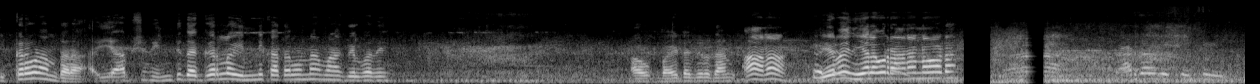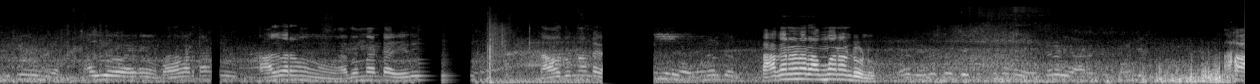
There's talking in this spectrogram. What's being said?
ఇక్కడ కూడా అమ్ముతారా? ఈ ఆప్షన్ ఇంటి దగ్గరలో ఎన్ని కథలు ఉన్నా మనకు తెలియదు అవు బయట చూడ దాని ఆ, ఏమైంది? ఇలా కూడా రానన్నమాట అయ్యో ఆయన బాధపడతాడు ఆదివారం అది ఉందంట ఏది? దావత్ ఉందంట కాకనన్నా రమ్మని అంటుండు. ఆ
